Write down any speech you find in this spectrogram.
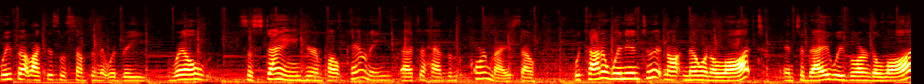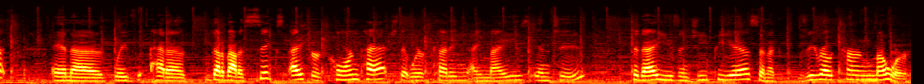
we felt like this was something that would be well sustained here in Polk County uh, to have the corn maze. So we kind of went into it not knowing a lot, and today we've learned a lot. And uh, we've had a we've got about a six acre corn patch that we're cutting a maze into today using GPS and a zero turn mower.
